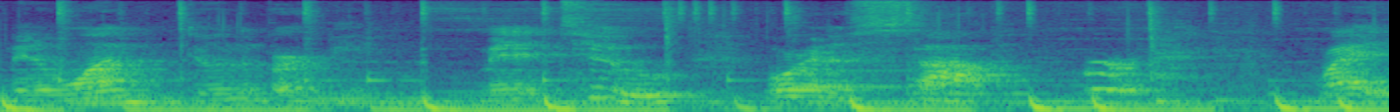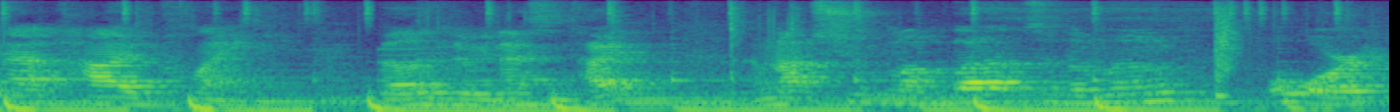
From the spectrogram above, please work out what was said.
minute one, doing the burpee. Minute two, we're gonna stop right in that high plank. Belly's gonna be nice and tight. I'm not shooting my butt up to the moon or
